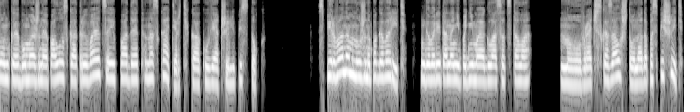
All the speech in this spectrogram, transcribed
Тонкая бумажная полоска отрывается и падает на скатерть, как увядший лепесток. «Сперва нам нужно поговорить», — говорит она, не поднимая глаз от стола. «Но врач сказал, что надо поспешить».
